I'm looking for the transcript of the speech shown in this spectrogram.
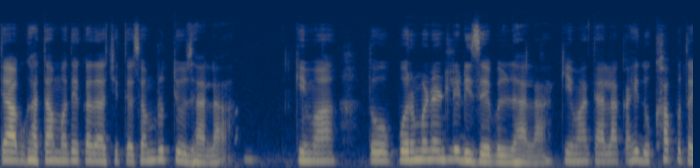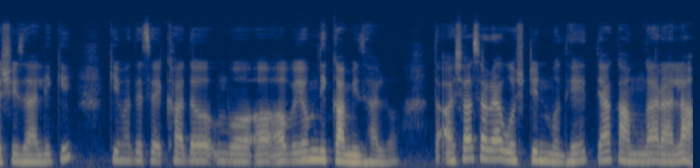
त्या अपघातामध्ये कदाचित त्याचा मृत्यू झाला किंवा तो परमनंटली डिझेबल झाला किंवा त्याला काही दुखापत अशी झाली की किंवा त्याचं एखादं अवयव निकामी झालं तर अशा सगळ्या गोष्टींमध्ये त्या कामगाराला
